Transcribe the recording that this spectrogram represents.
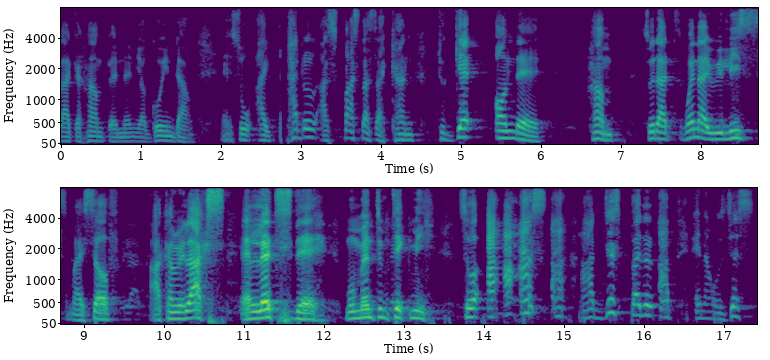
like a hump and then you're going down. And so I paddle as fast as I can to get on the hump so that when I release myself, I can relax and let the momentum take me. So I, I, I, I just paddled up and I was just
